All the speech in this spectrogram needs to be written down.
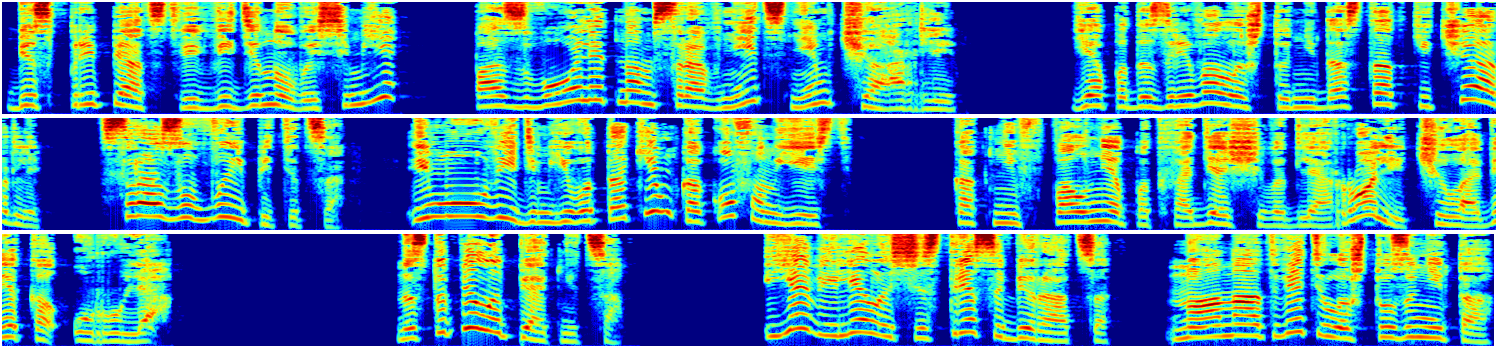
без препятствий в виде новой семьи, позволит нам сравнить с ним Чарли. Я подозревала, что недостатки Чарли сразу выпятятся, и мы увидим его таким, каков он есть, как не вполне подходящего для роли человека у руля. Наступила пятница, и я велела сестре собираться, но она ответила, что занята,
